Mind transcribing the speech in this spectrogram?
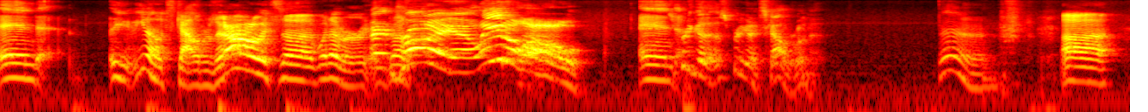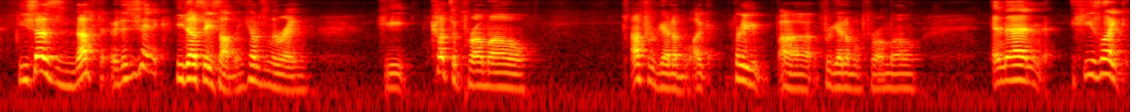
And you know Excalibur's like, oh, it's uh whatever. Andrade El Idolo. And It's pretty good. That's pretty good Excalibur, wasn't it? Hmm. Uh, he says nothing. Does he say? He does say something. He comes in the ring. He cuts a promo. Unforgettable, like pretty uh forgettable promo. And then he's like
